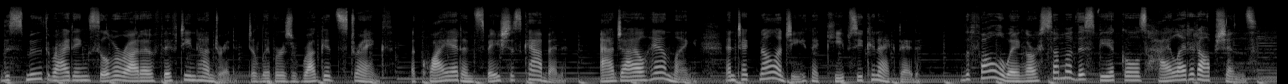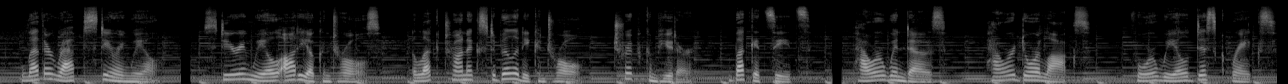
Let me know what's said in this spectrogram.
The smooth-riding Silverado 1500 delivers rugged strength, a quiet and spacious cabin, agile handling, and technology that keeps you connected. The following are some of this vehicle's highlighted options. Leather-wrapped steering wheel, steering wheel audio controls, electronic stability control, trip computer, bucket seats, power windows, power door locks, four-wheel disc brakes,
